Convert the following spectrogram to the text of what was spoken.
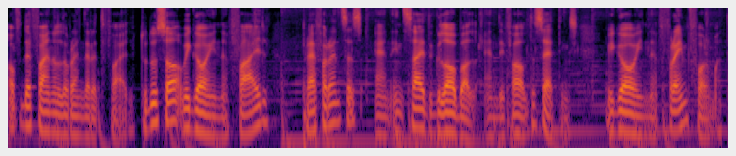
of the final rendered file. To do so, we go in File, Preferences and inside Global and Default Settings, we go in frame format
